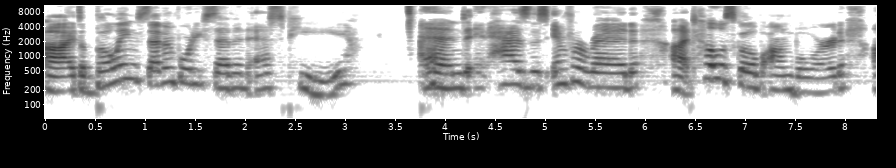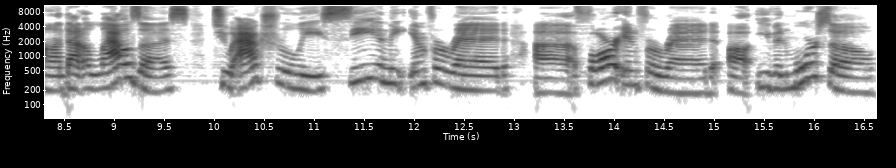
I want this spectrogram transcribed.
Uh, it's a Boeing 747 SP. And it has this infrared uh, telescope on board uh, that allows us to actually see in the infrared, uh, far infrared, uh, even more so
